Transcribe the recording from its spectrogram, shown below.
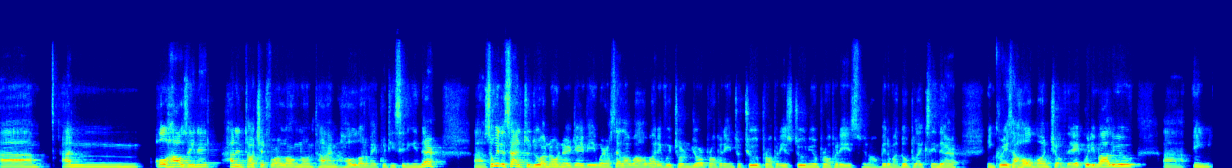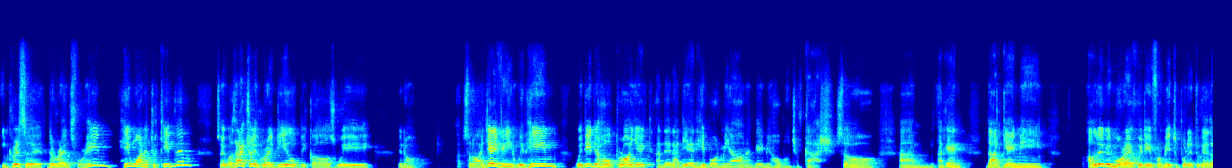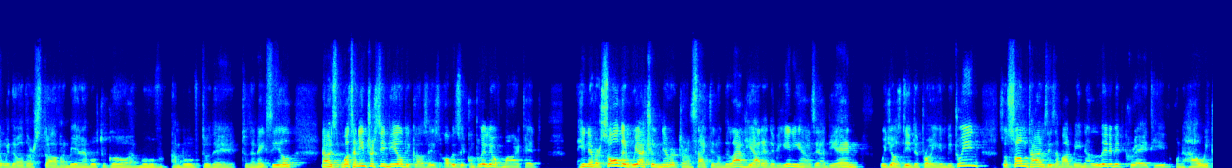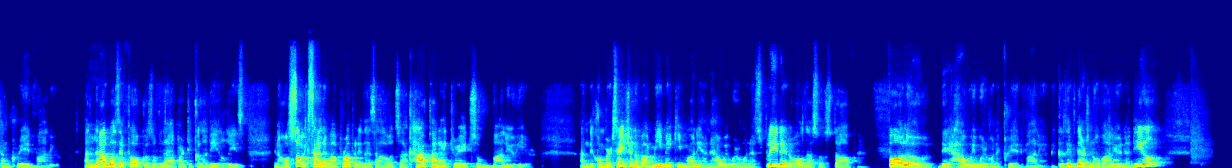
um, and all house in it. Hadn't touched it for a long, long time. A whole lot of equity sitting in there. Uh, so we decided to do an owner JV where I said, like, well, what if we turn your property into two properties, two new properties, you know, a bit of a duplex in there, increase a whole bunch of the equity value, uh, in, increase the, the rents for him. He wanted to keep them. So it was actually a great deal because we, you know, so I JV with him, we did the whole project, and then at the end he bought me out and gave me a whole bunch of cash. So um, again, that gave me a little bit more equity for me to put it together with the other stuff and being able to go and move and move to the to the next deal. Now it was an interesting deal because it's obviously completely off market. He never sold it. We actually never transacted on the land. He had it at the beginning, he has it at the end. We just did the project in between. So sometimes it's about being a little bit creative on how we can create value. And mm. that was the focus of that particular deal is, you know, I was so excited about property. That's how it's like, how can I create some value here? And the conversation about me making money and how we were going to split it, all that sort of stuff, followed the how we were going to create value. Because if there's no value in a deal,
